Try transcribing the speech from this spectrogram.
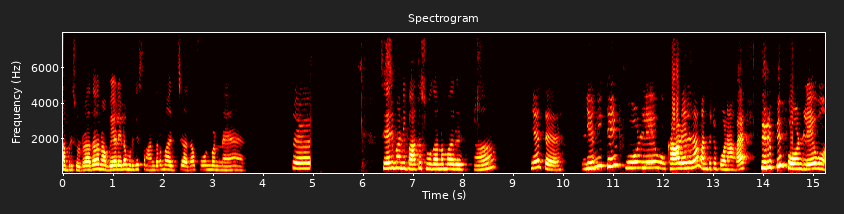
அப்படி சொல்ற? அதான் நான் வேலையெல்லாம் முடிக்க சாயந்தரமா ஆச்சு அதான் ஃபோன் பண்ணேன் சரி. சரிம்மா நீ பார்த்து சூதானமா இரு. ஆ? ஏத்த எனி டைம் போன்லயும் காலையில தான் வந்துட்டு போனாங்க. திருப்பி போன்லயும்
